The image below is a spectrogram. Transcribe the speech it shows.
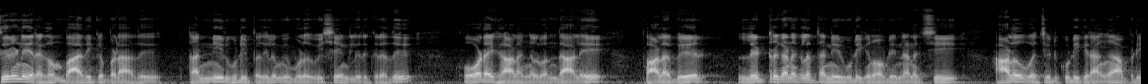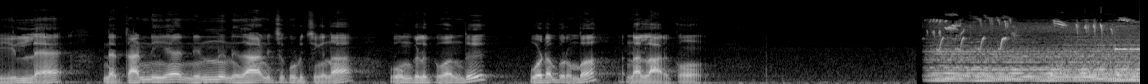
சிறுநீரகம் பாதிக்கப்படாது. தண்ணீர் குடிப்பதிலும் இவ்வளவு விஷயங்கள் இருக்கிறது. கோடை காலங்கள் வந்தாலே பல பேர் லிட்டரு கணக்கில் தண்ணீர் குடிக்கணும் அப்படின்னு நினச்சி அளவு வச்சுட்டு குடிக்கிறாங்க. அப்படி இல்லை. இந்த தண்ணியை நின்று நிதானித்து குடிச்சிங்கன்னா உங்களுக்கு வந்து உடம்பு ரொம்ப நல்லா இருக்கும். Thank you.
